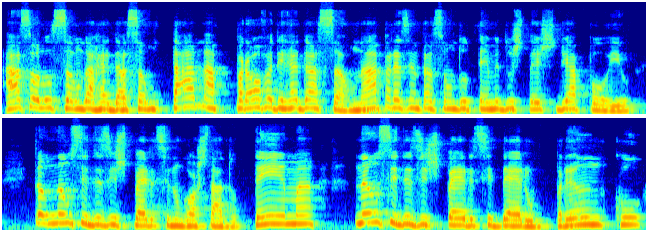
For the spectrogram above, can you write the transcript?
A solução da redação está na prova de redação, na apresentação do tema e dos textos de apoio. Então, não se desespere se não gostar do tema, não se desespere se der o branco.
